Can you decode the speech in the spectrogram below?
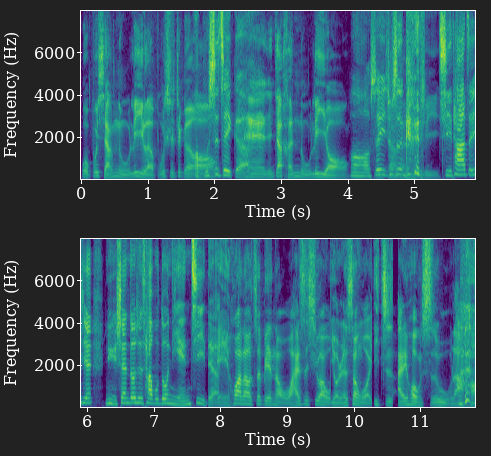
我不想努力了，不是这个哦，不是这个，哎，人家很努力哦。哦，所以就是跟 其他这些女生都是差不多年纪的。哎，话到这边呢，我还是希望有人送我一只 iPhone 十五啦，哈，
